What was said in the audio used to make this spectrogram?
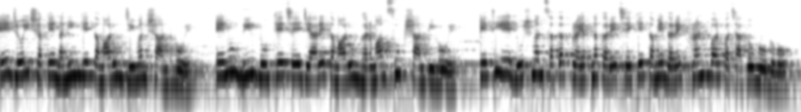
એ જોઈ શકે નહીં કે તમારું જીવન શાંત હોય. એનું દિલ દુખે છે જ્યારે તમારું ઘરમાં સુખ શાંતિ હોય. એથી એ દુશ્મન સતત પ્રયત્ન કરે છે કે તમે દરેક ફ્રન્ટ પર પછાતો ભોગવો.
